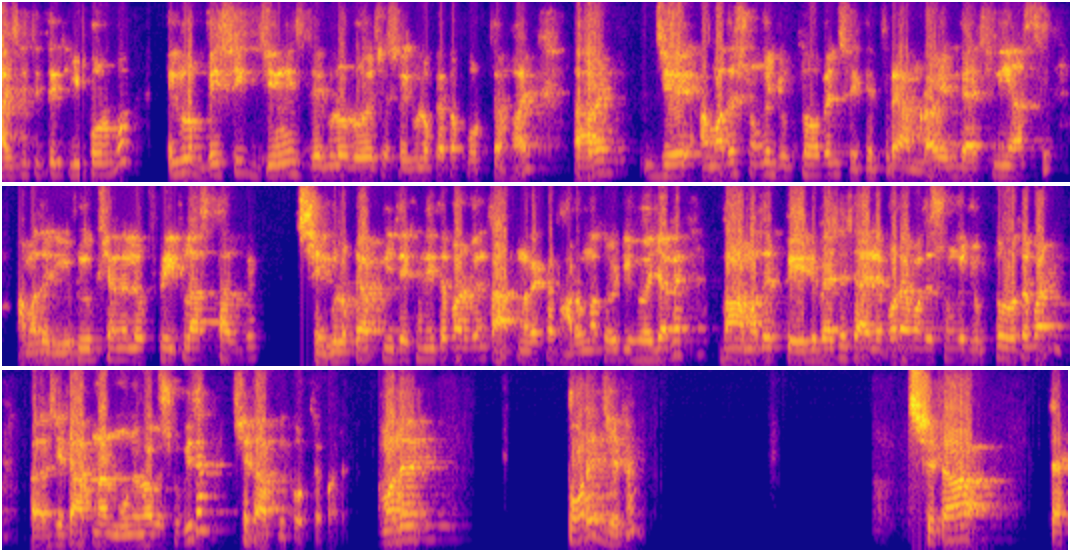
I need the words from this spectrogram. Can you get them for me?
আইসিটিতে কি পড়ব, এগুলো বেসিক জিনিস যেগুলো রয়েছে সেগুলোকে তো করতে হয়। আর যে আমাদের সঙ্গে যুক্ত হবেন, সেক্ষেত্রে আমরাও এই ব্যাচ নিয়ে আসছি। আমাদের ইউটিউব চ্যানেলেও ফ্রি ক্লাস থাকবে। সেগুলোকে আপনি দেখে নিতে পারবেন, তা আপনার একটা ধারণা তৈরি হয়ে যাবে বা আমাদের পেড ব্যাচে চাইলে পরে আমাদের সঙ্গে যুক্ত হতে পারেন যেটা আপনার মনে হবে সুবিধা, সেটা আপনি করতে পারেন। আমাদের পরের যেটা, সেটা এক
